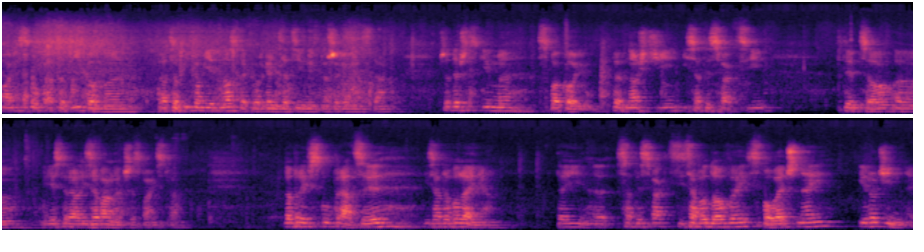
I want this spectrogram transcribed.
moim współpracownikom, e, pracownikom jednostek organizacyjnych naszego miasta, przede wszystkim spokoju, pewności i satysfakcji w tym, co e, jest realizowane przez Państwa. Dobrej współpracy i zadowolenia. tej e, satysfakcji zawodowej, społecznej i rodzinnej.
